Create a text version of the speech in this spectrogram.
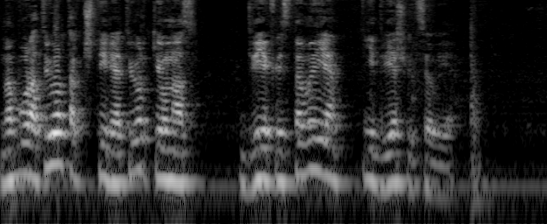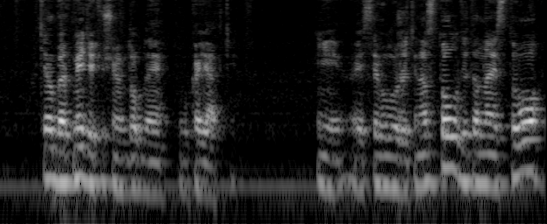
Набор отверток, 4 отвертки у нас, 2 крестовые и 2 шлицевые. Хотел бы отметить очень удобные рукоятки. И если вы ложите на стол, где-то на СТО,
